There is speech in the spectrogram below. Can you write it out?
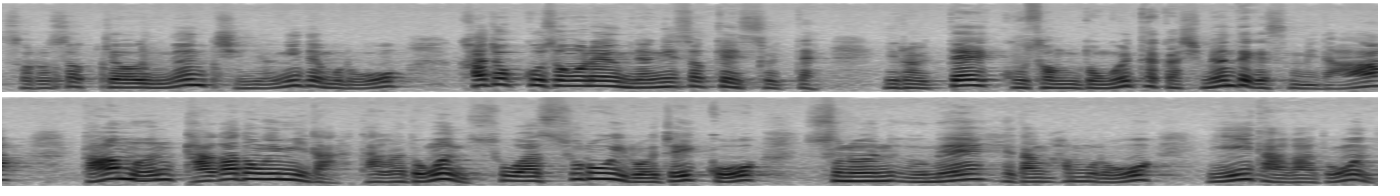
서로 섞여 있는 지명이 되므로 가족 구성원의 음양이 섞여 있을 때 이럴 때 구성동을 택하시면 되겠습니다. 다음은 다가동입니다. 다가동은 수와 수로 이루어져 있고 수는 음에 해당하므로 이 다가동은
